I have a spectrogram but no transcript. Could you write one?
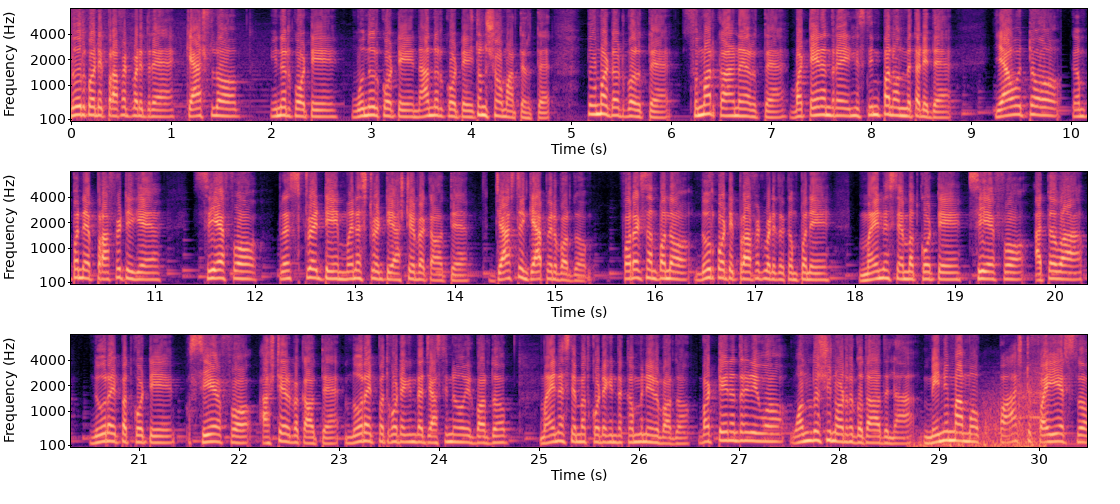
ನೂರು ಕೋಟಿ ಪ್ರಾಫಿಟ್ ಮಾಡಿದ್ರೆ ಕ್ಯಾಶ್ ಫ್ಲೋ ಇನ್ನೂರು ಕೋಟಿ, ಮುನ್ನೂರು ಕೋಟಿ, ನಾನ್ನೂರು ಕೋಟಿ ಇಷ್ಟೊಂದು ಶೋ ಮಾಡ್ತಿರುತ್ತೆ. ತುಂಬಾ ಡೌಟ್ ಬರುತ್ತೆ. ಸುಮಾರು ಕಾರಣ ಇರುತ್ತೆ. ಬಟ್ ಏನಂದ್ರೆ ಇಲ್ಲಿ ಸಿಂಪಲ್ ಒಂದು ಮೆಥಡ್ ಇದೆ. ಯಾವತ್ತು ಕಂಪನಿಯ ಪ್ರಾಫಿಟಿಗೆ C F plus twenty minus twenty ಅಷ್ಟೇ ಬೇಕಾಗುತ್ತೆ. ಜಾಸ್ತಿ ಗ್ಯಾಪ್ ಇರಬಾರ್ದು. ಫಾರ್ ಎಕ್ಸಾಂಪಲ್ ನೂರು ಕೋಟಿ ಪ್ರಾಫಿಟ್ ಮಾಡಿದ ಕಂಪನಿ ಮೈನಸ್ ಎಂಬತ್ತು ಕೋಟಿ ಸಿ ಎಫ್ ಅಥವಾ ನೂರ ಇಪ್ಪತ್ತು ಕೋಟಿ ಸಿ ಎಫ್ ಅಷ್ಟೇ ಇರಬೇಕಾಗುತ್ತೆ. ನೂರ ಇಪ್ಪತ್ತು ಕೋಟಿಗಿಂತ ಜಾಸ್ತಿನೂ ಇರಬಾರ್ದು ಮೈನಸ್ ಎಂಬತ್ತು ಕೋಟಿಗಿಂತ ಕಮ್ಮಿನೂ ಇರಬಾರ್ದು. ಬಟ್ ಏನಂದ್ರೆ ನೀವು ಒಂದು ವರ್ಷ ನೋಡಿದ್ರೆ ಗೊತ್ತಾಗೋದಿಲ್ಲ. Minimum past five years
